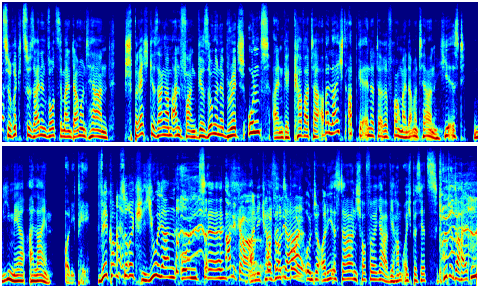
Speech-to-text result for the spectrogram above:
zurück zu seinen Wurzeln, meine Damen und Herren. Sprechgesang am Anfang, gesungene Bridge und ein gecoverter, aber leicht abgeänderter Refrain. Meine Damen und Herren, hier ist nie mehr allein. Oli P. Willkommen zurück, Julian und äh, Annika. Annika Und sind Olli da Pohl. und der Olli ist da und ich hoffe, ja, wir haben euch bis jetzt gut unterhalten.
